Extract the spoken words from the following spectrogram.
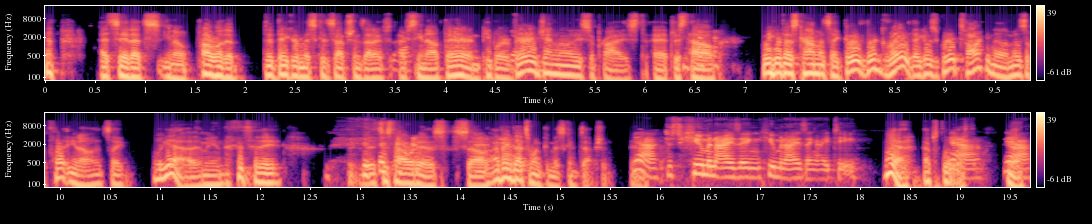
I'd say that's you know probably the the bigger misconceptions that I've I've seen out there, and people are yeah. very genuinely surprised at just how we get those comments like they're they're great. Like it was great talking to them. It was a play, you know. It's like, well, yeah. I mean, they it's just how it is. So I think that's one misconception. Yeah, yeah just humanizing humanizing IT. Yeah, absolutely. Yeah, yeah. yeah.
